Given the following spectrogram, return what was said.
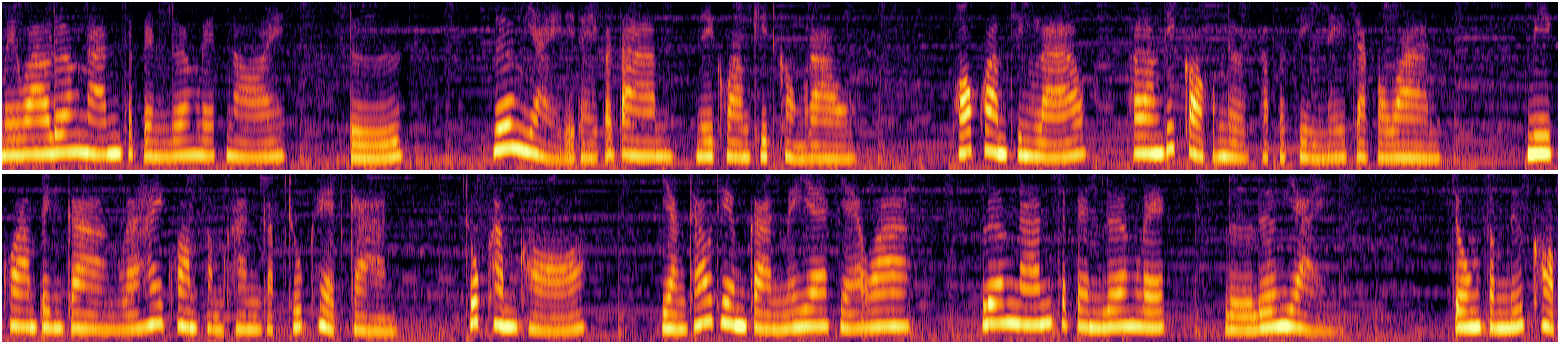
ไม่ว่าเรื่องนั้นจะเป็นเรื่องเล็กน้อย หรือเรื่องใหญ่ใด ๆ ก็ตามในความคิดของเรา เพราะความจริงแล้ว พลังที่ก่อกำเนิดสรรพสิ่งในจักรวาล มีความเป็นกลางและให้ความสำคัญกับทุกเหตุการณ์ ทุกคำขอ อย่างเท่าเทียมกันไม่แยกแยะว่า เรื่องนั้นจะเป็นเรื่องเล็กหรือเรื่องใหญ่ จงสำนึกขอบ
